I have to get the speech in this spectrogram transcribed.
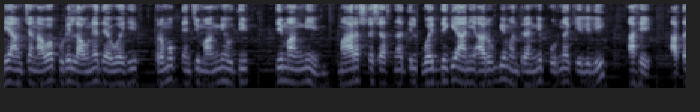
हे आमच्या नावापुढे लावण्यात यावं ही प्रमुख त्यांची मागणी होती. ती मागणी महाराष्ट्र शासनातील वैद्यकीय आणि आरोग्य मंत्र्यांनी पूर्ण केलेली आहे. आता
